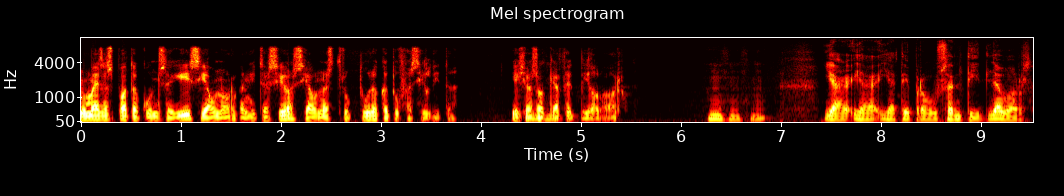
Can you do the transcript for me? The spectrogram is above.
Només es pot aconseguir si hi ha una organització, si hi ha una estructura que t'ho facilita. I això és el que ha fet Biolor. Mm -hmm ja, ja, ja té prou sentit, llavors.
